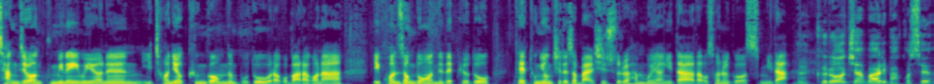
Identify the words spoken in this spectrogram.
장재원 국민의힘 의원은 이 전혀 근거 없는 보도라고 말하거나 이 권성동 원내대표도 대통령실에서 말실수를 한 모양이다라고 선을 그었습니다. 네, 그러자 말이 바꿨어요?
